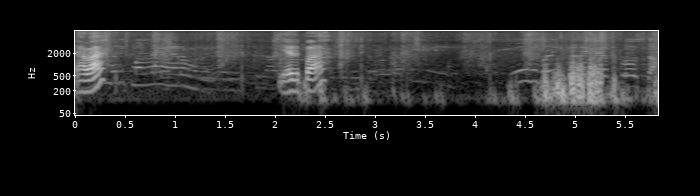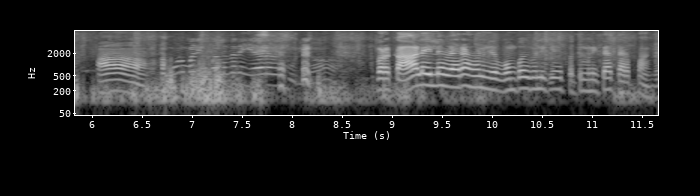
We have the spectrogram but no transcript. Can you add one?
ஏவா எதுப்பா? ஆ. மணிக்கு அப்புறம் காலையில் வேற அவனுங்க ஒம்பது மணிக்கு பத்து மணிக்கு தான் திறப்பாங்க.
